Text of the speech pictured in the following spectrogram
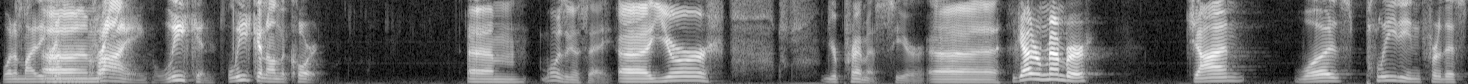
What a mighty Um, Crying, leaking, leaking on the court. Um, what was I gonna say? Uh, your your premise here. Uh, You got to remember, John was pleading for this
